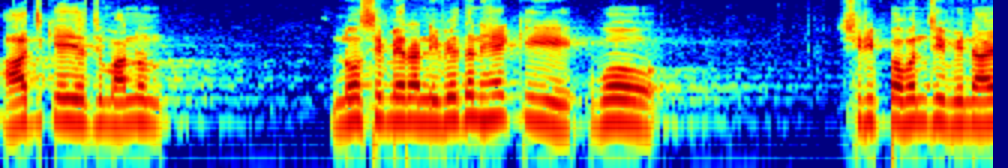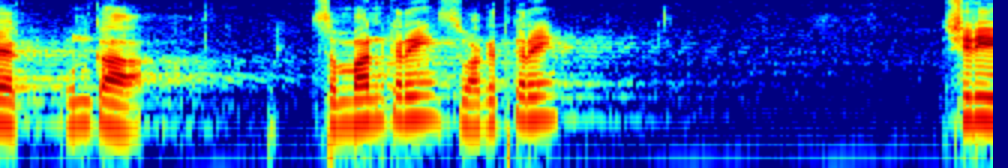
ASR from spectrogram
आज के यजमानों से मेरा निवेदन है कि वो श्री पवन जी विनायक उनका सम्मान करें, स्वागत करें। श्री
